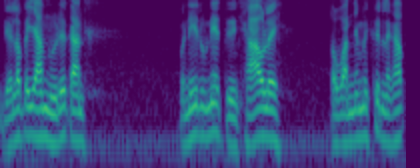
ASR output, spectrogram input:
เดี๋ยวเราไปยามหนูด้วยกัน วันนี้ลุงเนี่ยตื่นเช้าเลยตะวันยังไม่ขึ้นเลยครับ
